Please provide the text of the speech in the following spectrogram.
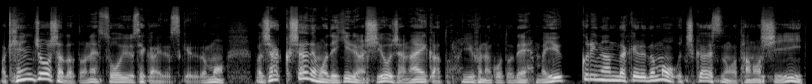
まあ、健常者だとね、そういう世界ですけれども、まあ、弱者でもできるようにしようじゃないかというふうなことで、まあ、ゆっくりなんだけれども、打ち返すのが楽しい、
